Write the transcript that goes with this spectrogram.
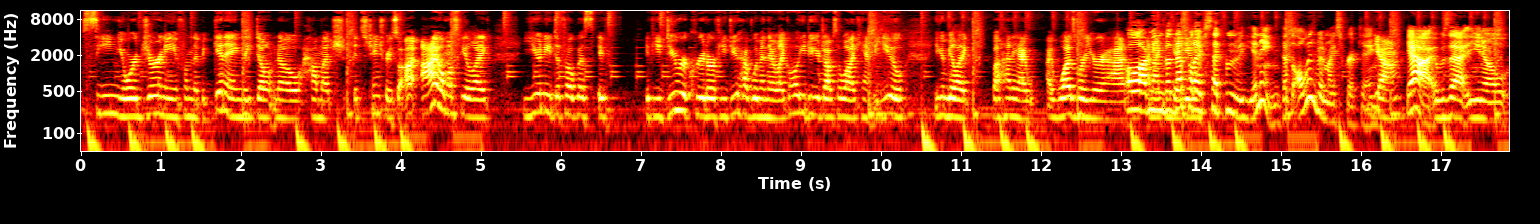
seen your journey from the beginning, they don't know how much it's changed for you. So I, I almost feel like you need to focus if if you do recruit or if you do have women they're like, oh, you do your job so well, I can't be you. You can be like, but honey, I, I was where you're at. Oh, I mean, can but that's you." what I've said from the beginning. That's always been my scripting. Yeah. Yeah, it was that, you know,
